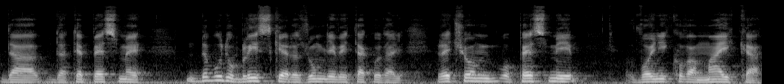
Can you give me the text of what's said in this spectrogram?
da, da te pesme da budu bliske, razumljive i tako dalje. Reću vam o pesmi Vojnikova majka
